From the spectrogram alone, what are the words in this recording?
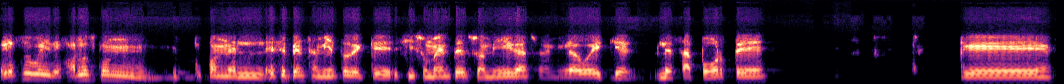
eso, güey, dejarlos con, con el, ese pensamiento de que si su mente es su amiga, su amiga, güey, que les aporte, que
